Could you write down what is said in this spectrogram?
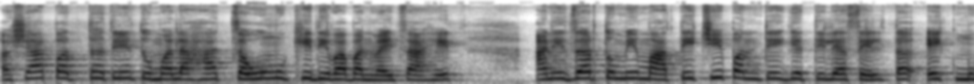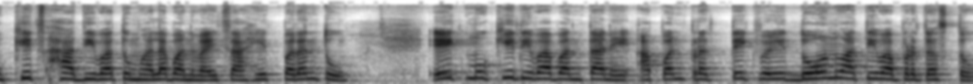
अशा पद्धतीने तुम्हाला हा चौमुखी दिवा बनवायचा आहे. आणि जर तुम्ही मातीची पंती घेतली असेल तर एकमुखीच हा दिवा तुम्हाला बनवायचा आहे. परंतु एकमुखी दिवा बनताना आपण प्रत्येक वेळी दोन वाती वापरत असतो.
